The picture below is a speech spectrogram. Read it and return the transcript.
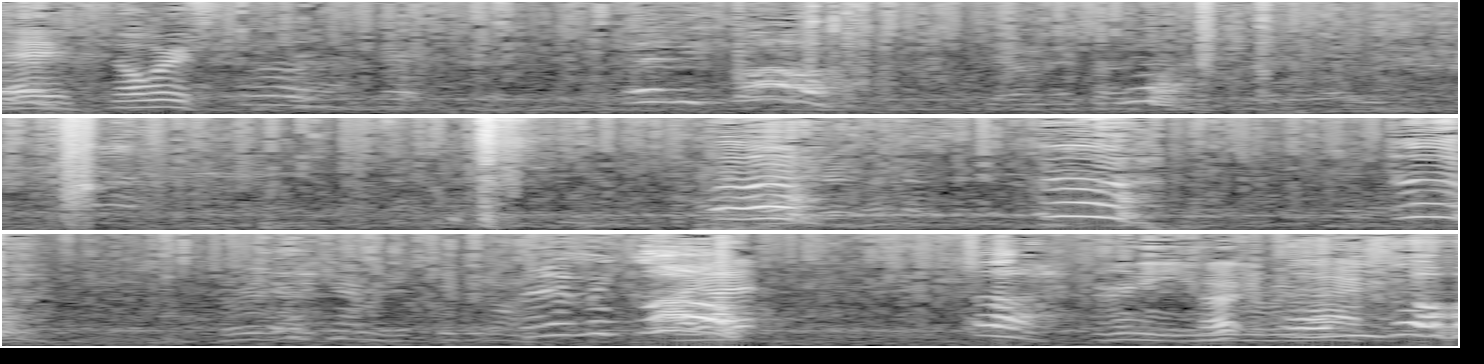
Hey, no worries. Let me go! Uh, uh, uh, Where's the camera? Just keep it on. let me go! I got it. Uh, Ernie, you need to let me relax. go!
